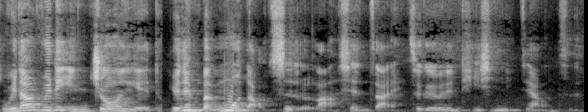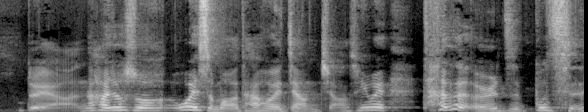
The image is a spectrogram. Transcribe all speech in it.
，without really enjoying it，有点本末倒置了啦。现在这个有点提醒你这样子。对啊，那他就说为什么他会这样讲？是因为他的儿子不止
